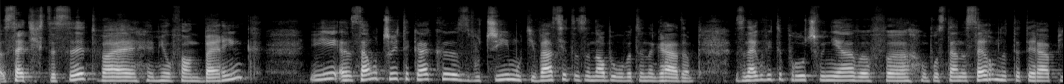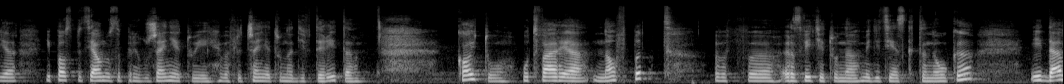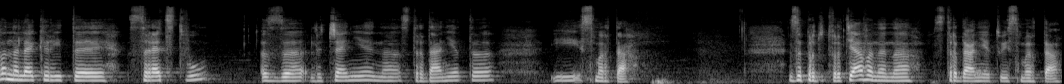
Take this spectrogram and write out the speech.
Сетихте се, това е Емил фон Беринг. И само чуйте как звучи мотивацията за Нобеловата награда. За неговите проучвания в областта на серумната терапия и по-специално за приложението и в лечението на дифтерита, който отваря нов път в развитието на медицинската наука и дава на лекарите средство за лечение на страданията и смъртта. За предотвратяване на страданието и смъртта.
